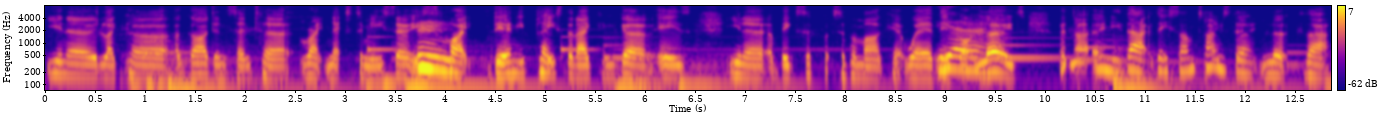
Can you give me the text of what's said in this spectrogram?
you know like a, a garden center right next to me so it's mm. quite the only place that i can go is you know a big super, supermarket where they've yeah. got loads but not only that they sometimes don't look that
